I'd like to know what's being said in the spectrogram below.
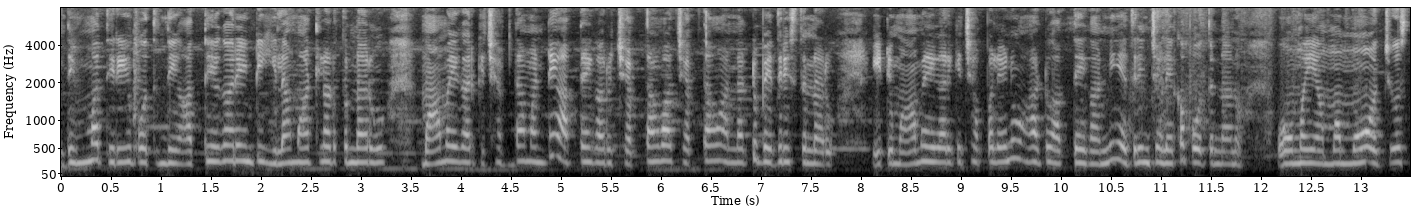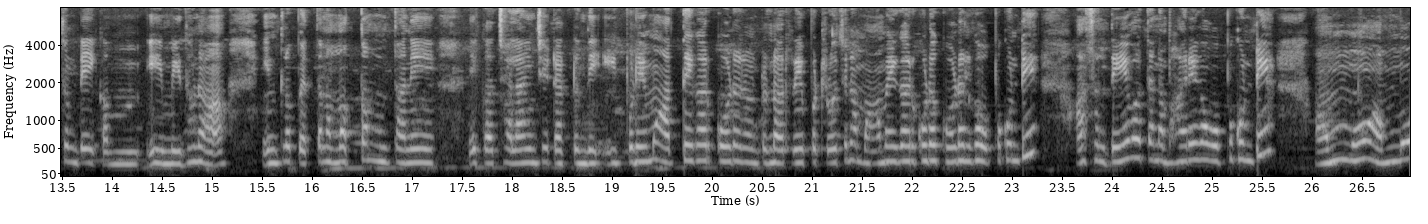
దిమ్మ తిరిగిపోతుంది. అత్తయ్య గారేంటి ఇలా మాట్లాడుతున్నారు? మామయ్య గారికి చెప్దామంటే అత్తయ్య గారు చెప్తావా చెప్తావా అన్నట్టు బెదిరిస్తున్నారు. ఇటు మామయ్య గారికి చెప్పలేను అటు అత్తయ్య గారిని ఎదిరించలేకపోతున్నాను. ఓమయ్య అమ్మమ్మో చూస్తుంటే ఇక ఈ మిథున ఇంట్లో పెత్తనం మొత్తం తనే ఇక చలాయించేటట్టుంది. ఇప్పుడేమో అత్తయ్య గారు కోడలు అంటున్నారు. రేపటి రోజున మామయ్య గారు కూడా కోడలుగా ఒప్పుకుంటే అసలు దేవ తన భార్యగా ఒప్పుకుంటే అమ్మో అమ్మో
